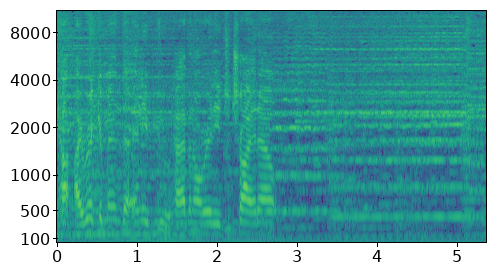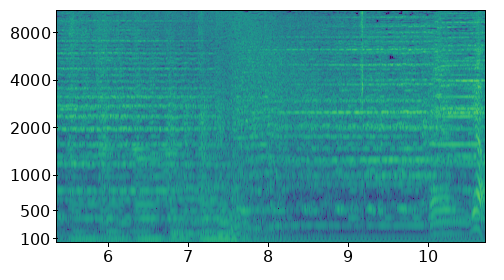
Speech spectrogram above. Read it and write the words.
I, I recommend that any of you who haven't already to try it out. And yeah.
